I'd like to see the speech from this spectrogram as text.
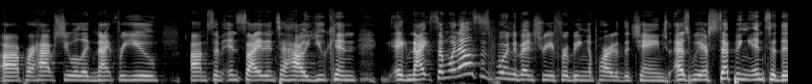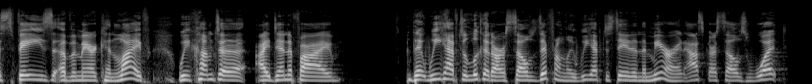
Uh, perhaps she will ignite for you um, some insight into how you can ignite someone else's point of entry for being a part of the change. As we are stepping into this phase of american life we come to identify that we have to look at ourselves differently. We have to stand in the mirror and ask ourselves, what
